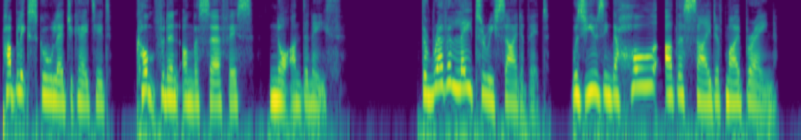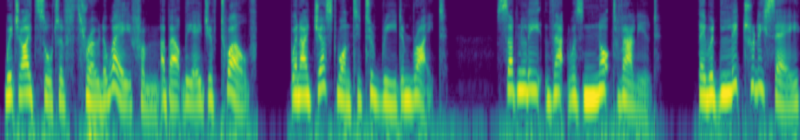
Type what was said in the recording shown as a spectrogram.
Public school educated, confident on the surface, not underneath. The revelatory side of it was using the whole other side of my brain, which I'd sort of thrown away from about the age of 12, when I just wanted to read and write. Suddenly, that was not valued. They would literally say,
